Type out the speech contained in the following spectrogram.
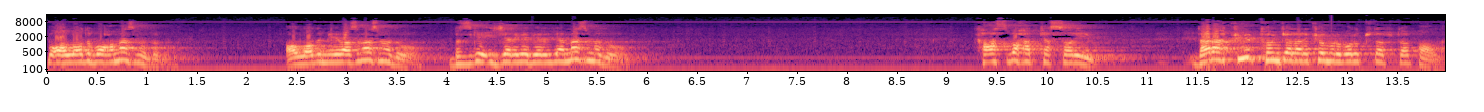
bu Allohning bog'i emasmidi bu? Allohning mevasi emasmidi u? Bizga ijaraga berilgan emasmidi u? Fasbahat kassorim. Daraxt kuyib, to'nkalari ko'mir bo'lib tutab-tutab qoldi.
